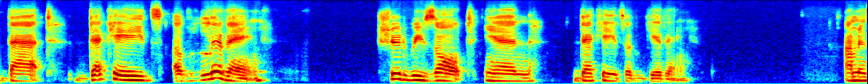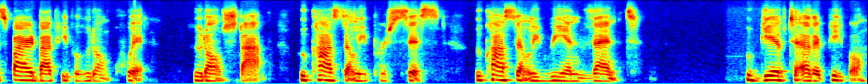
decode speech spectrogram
that decades of living should result in decades of giving. I'm inspired by people who don't quit, who don't stop, who constantly persist, who constantly reinvent, who give to other people,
